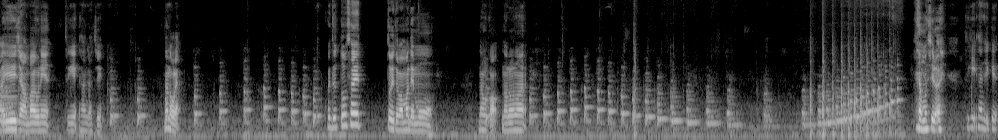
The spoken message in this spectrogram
あいいじゃんバイオリン。次38なんだこれ。これずっと押さえといたままでもなんかならない。面白い。次39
